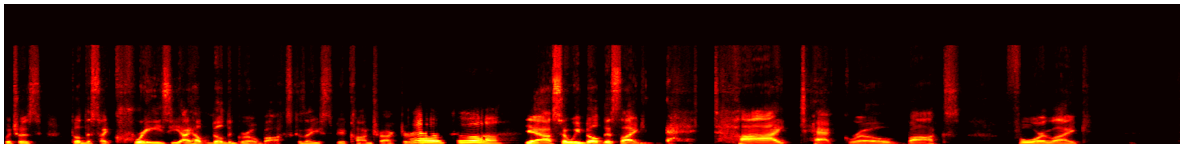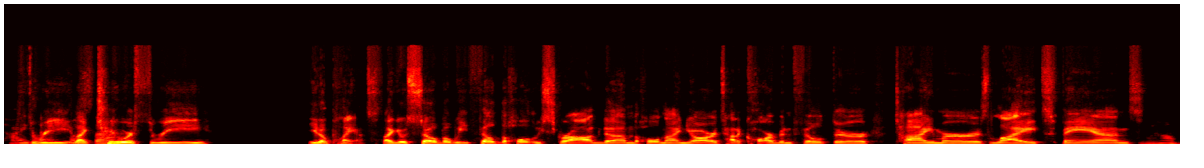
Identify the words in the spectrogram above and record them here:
which was build this like crazy. I helped build the grow box because I used to be a contractor. Oh, cool. yeah, so we built this like high tech grow box for like Thai three, like what's two or three, you know, plants. Like it was so, but we filled the whole, we scrogged them, the whole nine yards, had a carbon filter, timers, lights, fans. Wow.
